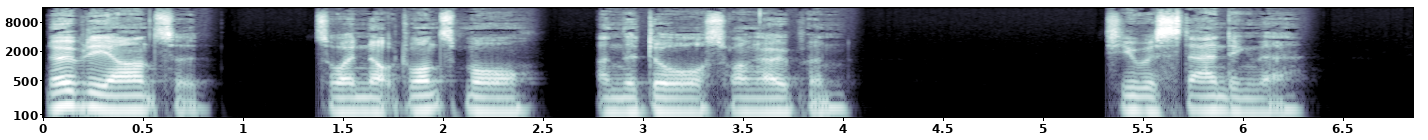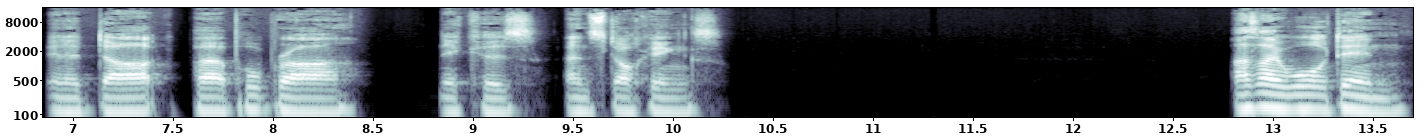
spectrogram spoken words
Nobody answered, so I knocked once more and the door swung open. She was standing there in a dark purple bra, knickers, and stockings. As I walked in,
